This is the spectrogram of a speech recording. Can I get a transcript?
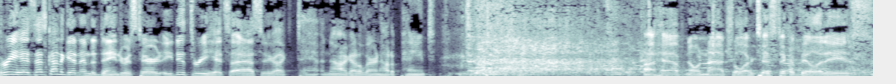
Three hits, that's kind of getting into dangerous territory. You do three hits of acid, you're like, damn, now I got to learn how to paint. I have no natural artistic abilities.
